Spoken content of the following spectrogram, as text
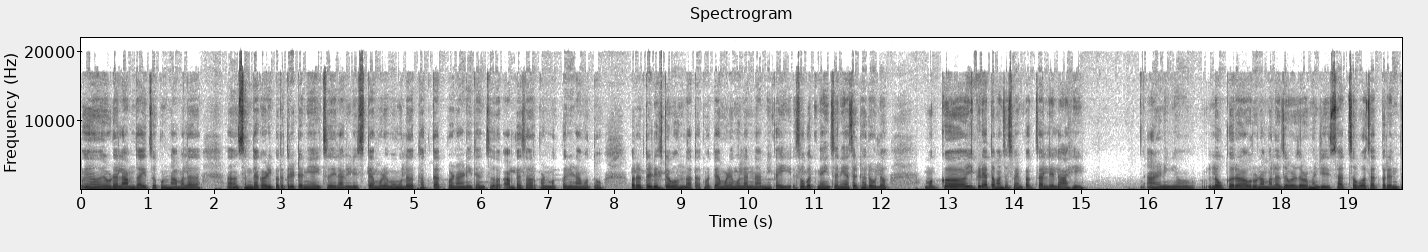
एवढं लांब जायचं पुन्हा आम्हाला संध्याकाळी परत रिटर्न यायचं आहे लागलीच. त्यामुळे मग मुलं थकतात पण आणि त्यांचं अभ्यासावर पण मग परिणाम होतो. परत ते डिस्टर्ब होऊन जातात. मग त्यामुळे मुलांना आम्ही काही सोबत न्यायचं नाही असं ठरवलं. मग इकडे आता माझा स्वयंपाक चाललेला आहे. आणि लवकर आवरून आम्हाला जवळजवळ म्हणजे सात सव्वा सातपर्यंत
